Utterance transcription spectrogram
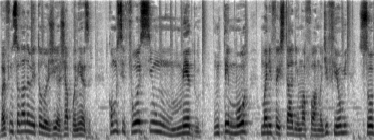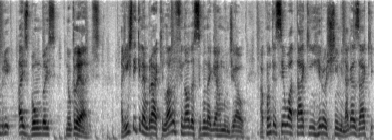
vai funcionar na mitologia japonesa como se fosse um medo, um temor manifestado em uma forma de filme sobre as bombas nucleares. A gente tem que lembrar que lá no final da Segunda Guerra Mundial aconteceu o ataque em Hiroshima e Nagasaki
